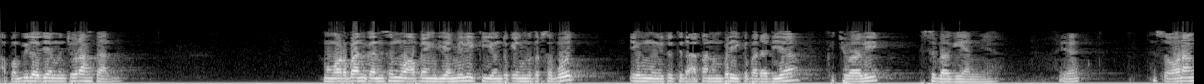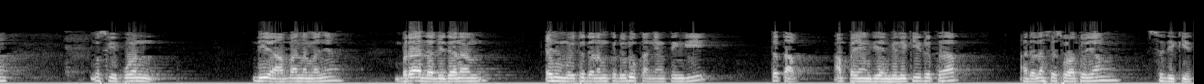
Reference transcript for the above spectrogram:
apabila dia mencurahkan mengorbankan semua apa yang dia miliki untuk ilmu tersebut ilmu itu tidak akan memberi kepada dia kecuali sebagiannya. Ya. Seorang meskipun dia apa namanya berada di dalam ilmu itu dalam kedudukan yang tinggi, tetap apa yang dia miliki itu tetap adalah sesuatu yang sedikit.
